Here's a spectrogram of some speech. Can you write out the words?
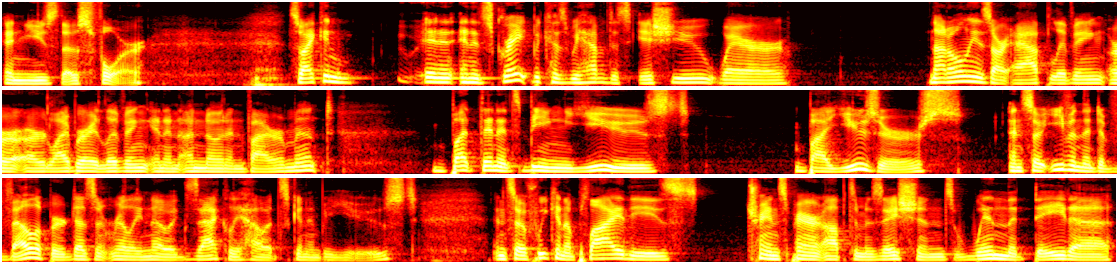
and use those four. So I can, and, and it's great because we have this issue where not only is our app living or our library living in an unknown environment, but then it's being used by users. And so even the developer doesn't really know exactly how it's going to be used. And so if we can apply these transparent optimizations when the data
